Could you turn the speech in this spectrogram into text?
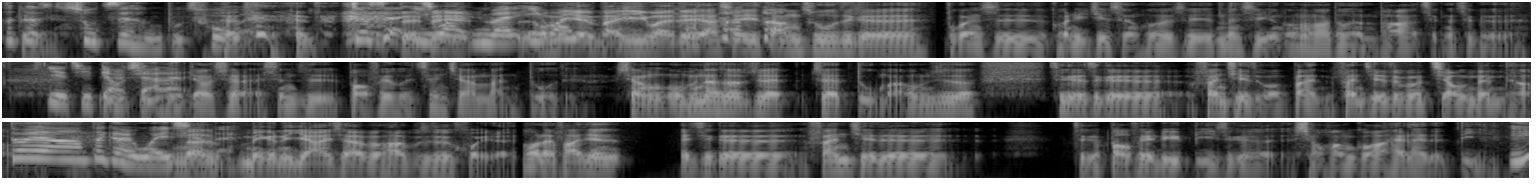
那个数字很不错，就是意外，你们意外，我们也蛮意外，对啊，所以当初这个不管是管理阶层或者是门市员工的话，都很怕整个这个业绩掉下来，会掉下来，甚至报废会增加蛮多的。像我们那时候就在就在赌嘛，我们就说这个这个番茄怎么办？番茄这么娇嫩它，对啊，这个很危险，那每个人压一下的话，不是毁了？后来发现，哎，这个番茄的。这个报废率比这个小黄瓜还来得低。咦，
